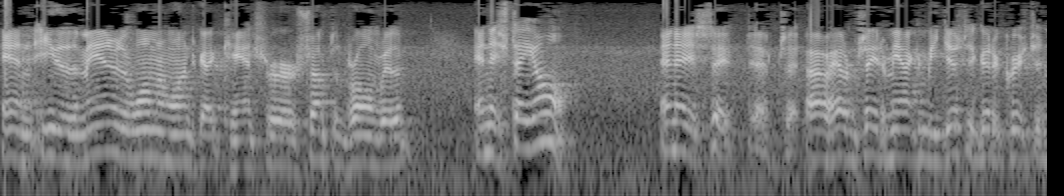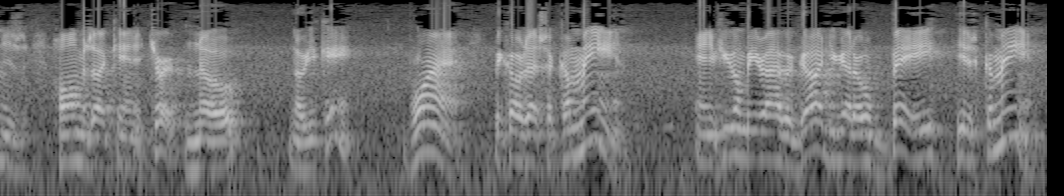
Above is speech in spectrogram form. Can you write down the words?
And either the man or the woman, one's got cancer or something's wrong with them, and they stay on. And they say, I've had them say to me, I can be just as good a Christian as home as I can at church. No, no, you can't. Why? Because that's a command. And if you're going to be right with God, you got to obey His commands.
